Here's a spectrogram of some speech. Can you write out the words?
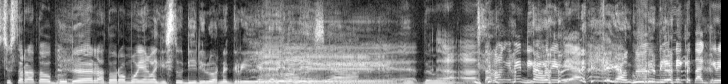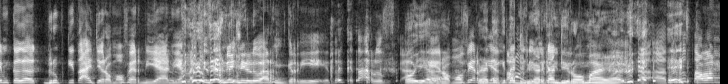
suster atau brother atau romo yang lagi studi di luar negeri yang dari Indonesia. Gitu. Eh, eh, tolong ini dikirim ya. Nanti ya. ini kita kirim ke grup kita aja Romo Ferdian yang lagi studi di luar negeri. Itu kita harus Oh kasih iya. Romo Ferdian. Berarti kita didengarkan di. Roma ya. Terus tolong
